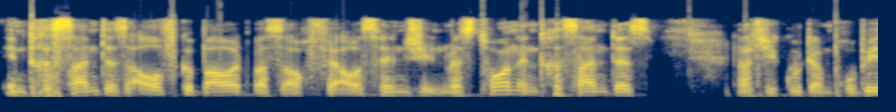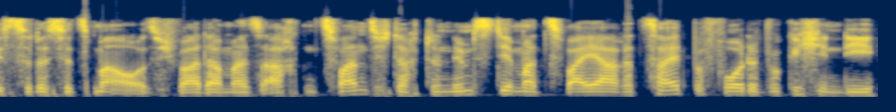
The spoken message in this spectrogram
Interessantes aufgebaut, was auch für ausländische Investoren interessant ist. Da dachte ich, gut, dann probierst du das jetzt mal aus. Ich war damals 28, dachte, du nimmst dir mal zwei Jahre Zeit, bevor du wirklich in die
